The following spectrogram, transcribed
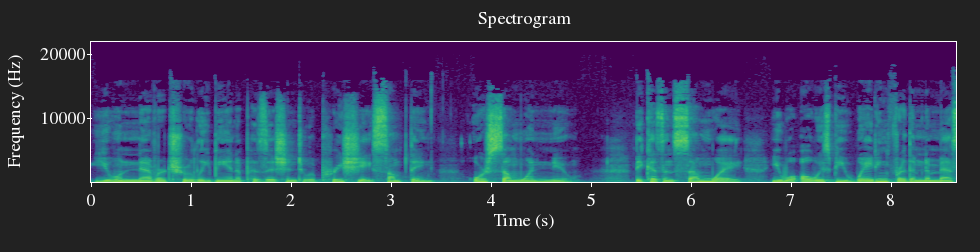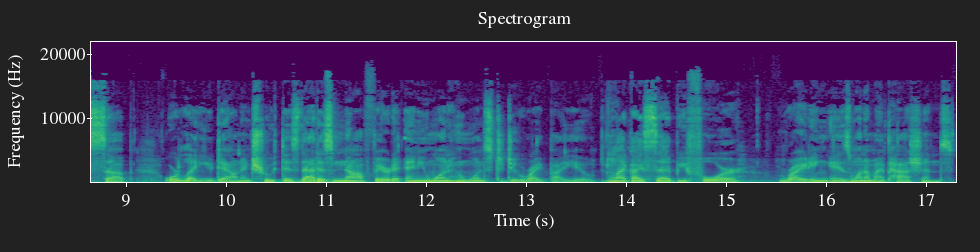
you will never truly be in a position to appreciate something or someone new. Because in some way, you will always be waiting for them to mess up or let you down. And truth is, that is not fair to anyone who wants to do right by you. Like I said before, writing is one of my passions.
